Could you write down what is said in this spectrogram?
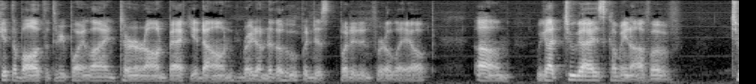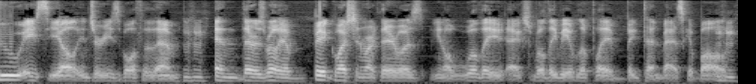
get the ball at the three point line, turn around, back you down right under the hoop, and just put it in for a layup. Um, we got two guys coming off of two ACL injuries, both of them, Mm-hmm. and there's really a big question mark. There was, you know, will they actually will they be able to play Big Ten basketball Mhm.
